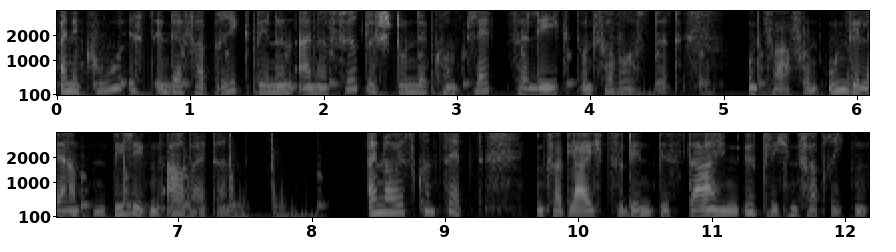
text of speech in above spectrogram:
Eine Kuh ist in der Fabrik binnen einer Viertelstunde komplett zerlegt und verwurstet, und zwar von ungelernten billigen Arbeitern. Ein neues Konzept im Vergleich zu den bis dahin üblichen Fabriken.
